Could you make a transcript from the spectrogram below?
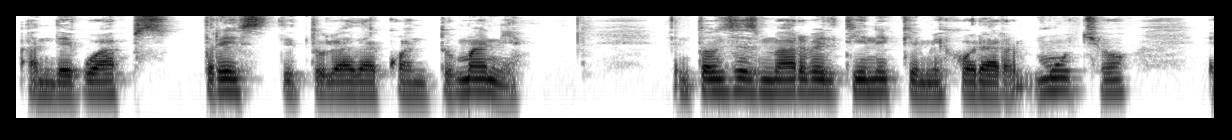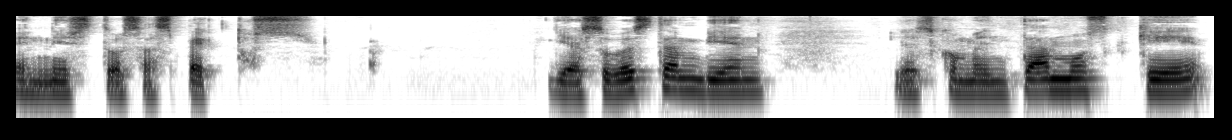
and the Wasp 3 titulada Quantumania. Entonces Marvel tiene que mejorar mucho en estos aspectos. Y a su vez también les comentamos que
